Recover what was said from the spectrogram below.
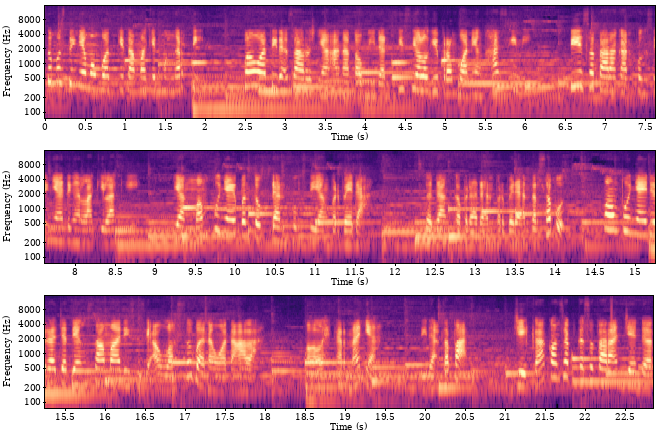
semestinya membuat kita makin mengerti bahwa tidak seharusnya anatomi dan fisiologi perempuan yang khas ini disetarakan fungsinya dengan laki-laki yang mempunyai bentuk dan fungsi yang berbeda. Sedang keberadaan perbedaan tersebut mempunyai derajat yang sama di sisi Allah Subhanahu wa taala. Oleh karenanya, tidak tepat jika konsep kesetaraan gender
